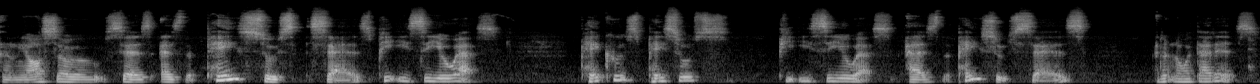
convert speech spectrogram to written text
and he also says, as the Pesus says, P E C U S. Pecus, Pesus, P E C U S. As the Pesus says, I don't know what that is,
